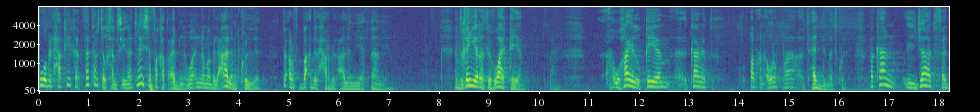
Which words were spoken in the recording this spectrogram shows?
هو بالحقيقة فترة الخمسينات ليس فقط عندنا وإنما بالعالم كله. تعرف بعد الحرب العالمية الثانية؟ تغيرت هواي قيم. وهاي القيم كانت طبعا أوروبا تهدمت كل. فكان إيجاد فد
